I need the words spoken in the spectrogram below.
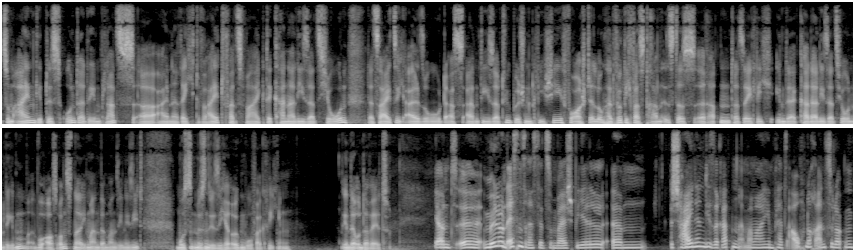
Zum einen gibt es unter dem Platz äh, eine recht weit verzweigte Kanalisation. Da zeigt sich also, dass an dieser typischen Klischeevorstellung halt wirklich was dran ist, dass Ratten tatsächlich in der Kanalisation leben. Wo auch sonst, ne? Ich meine, wenn man sie nie sieht, muss, müssen sie sich ja irgendwo verkriechen. In der Unterwelt. Ja, und äh, Müll- und Essensreste zum Beispiel ähm, scheinen diese Ratten am Amalienplatz auch noch anzulocken.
